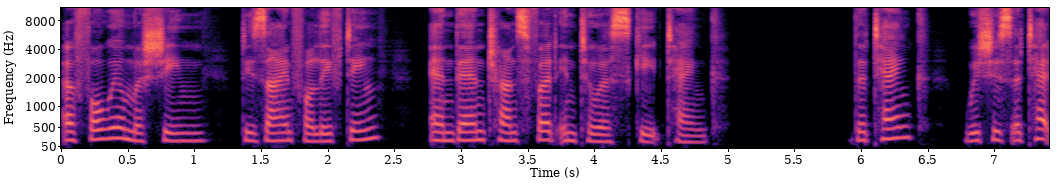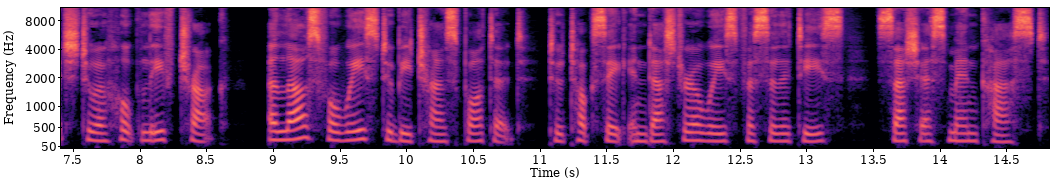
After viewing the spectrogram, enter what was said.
a four-wheel machine designed for lifting, and then transferred into a skid tank. The tank, which is attached to a hook lift truck, allows for waste to be transported to toxic industrial waste facilities, such as Mencast.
